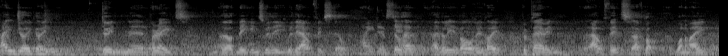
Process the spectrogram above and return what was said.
I enjoy going, doing uh, parades, and odd meetings with the with the outfits still. Oh, you do? I'm still Yeah. heavily involved in like preparing outfits. I've got one of my.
